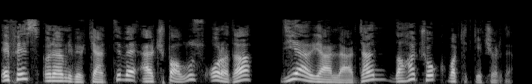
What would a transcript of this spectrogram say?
Efes önemli bir kentti ve Elçi Paulus orada diğer yerlerden daha çok vakit geçirdi.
